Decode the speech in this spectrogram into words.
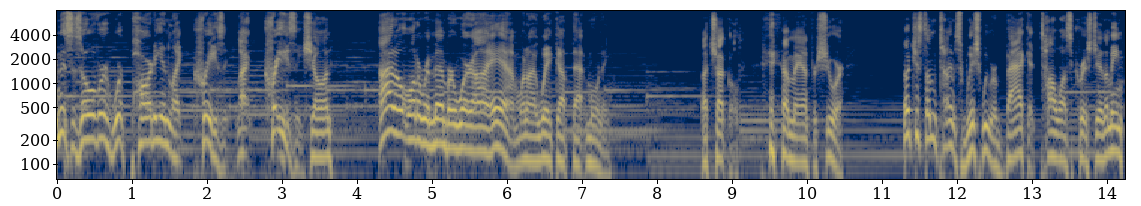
when this is over, we're partying like crazy, like crazy, Sean. I don't want to remember where I am when I wake up that morning. I chuckled. yeah, man, for sure. Don't you sometimes wish we were back at Tawas Christian? I mean,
